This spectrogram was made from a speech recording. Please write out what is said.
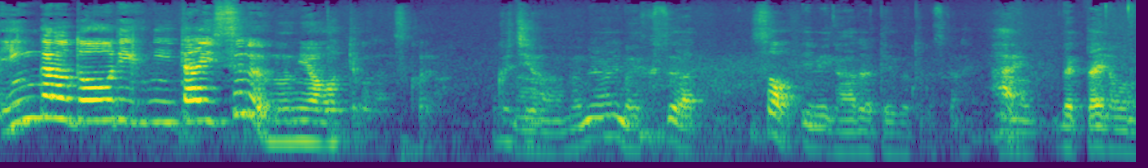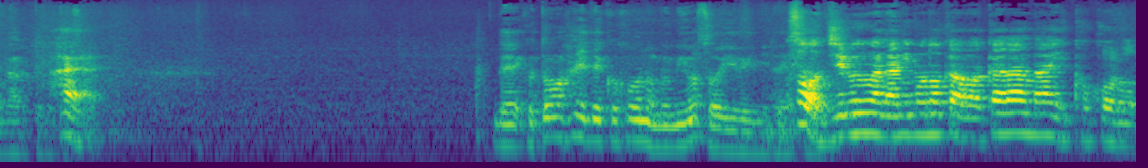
因果の道理に対する無明ってことなんですこれは。愚痴は。無明にもいくつあそ意味があるということですかね、はい。別体のものがあるということうはいで布団を剥いく方の無明はそういう意味で。そう自分は何者かわからない心。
